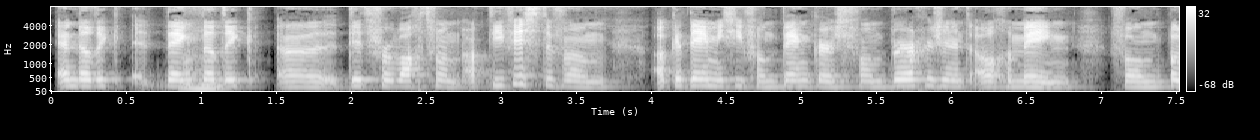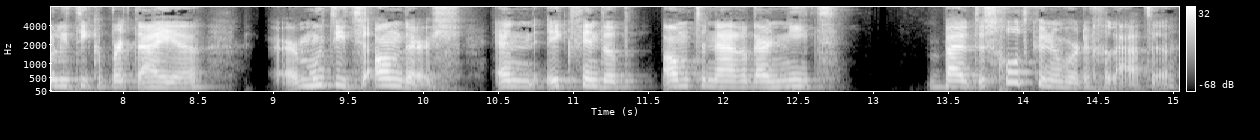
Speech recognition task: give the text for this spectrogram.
En dat ik eh, denk Mhm. dat ik eh, dit verwacht van activisten, van academici, van denkers, van burgers in het algemeen, van politieke partijen. Er moet iets anders. En ik vind dat ambtenaren daar niet buiten schot kunnen worden gelaten.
